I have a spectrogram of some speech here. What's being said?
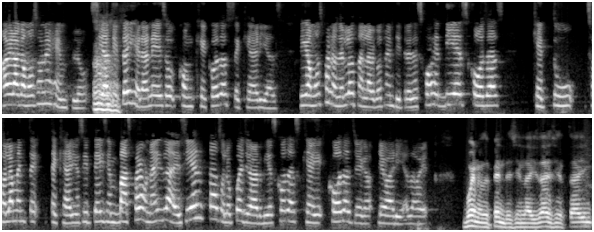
A ver, hagamos un ejemplo. Si a ti te dijeran eso, ¿con qué cosas te quedarías? Digamos, para no hacerlo tan largo, 33, escoge 10 cosas que tú solamente te quedarías. Si te dicen, vas para una isla desierta, solo puedes llevar 10 cosas, ¿qué cosas llega- llevarías? A ver. Bueno, depende, si en la isla desierta hay,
